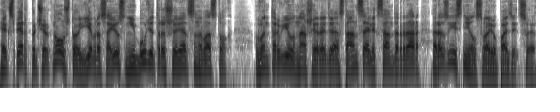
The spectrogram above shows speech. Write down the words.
Эксперт подчеркнул, что Евросоюз не будет расширяться на восток. В интервью нашей радиостанции Александр Рар разъяснил свою позицию.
